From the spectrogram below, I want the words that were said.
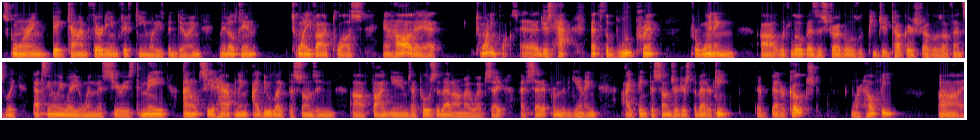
scoring big time, 30 and 15, what he's been doing. Middleton, 25 plus, and Holiday at 20 plus. Uh, just ha- that's the blueprint for winning uh, with Lopez's struggles, with PJ Tucker's struggles offensively. That's the only way you win this series. To me, I don't see it happening. I do like the Suns in uh, five games. I posted that on my website. I've said it from the beginning. I think the Suns are just the better team. They're better coached, more healthy. Uh,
